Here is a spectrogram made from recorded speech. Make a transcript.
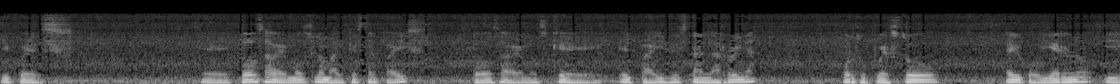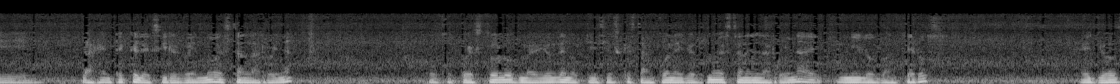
Y pues eh, todos sabemos lo mal que está el país, todos sabemos que el país está en la ruina. Por supuesto, el gobierno y la gente que le sirve no está en la ruina. Por supuesto, los medios de noticias que están con ellos no están en la ruina, eh, ni los banqueros. Ellos,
